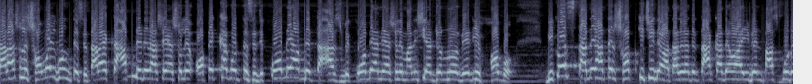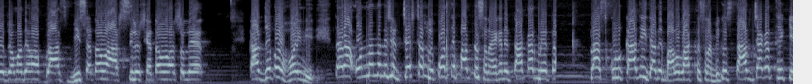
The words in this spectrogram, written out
তারা আসলে সময় গুনতেছে, তারা একটা আপডেটের আশায় আসলে অপেক্ষা করতেছে যে কবে আপডেটটা আসবে, কবে আমি আসলে মালয়েশিয়ার জন্য রেডি হব। বিকজ তাদের হাতের সবকিছুই দেওয়া, তাদের হাতে টাকা দেওয়া ইভেন পাসপোর্টও জমা দেওয়া প্লাস ভিসাটাও আসছিল, সেটাও আসলে কার্যকর হয়নি। তারা অন্যান্য দেশের চেষ্টা আসলে করতে পারতেছে না, এখানে টাকার মেটা প্লাস কোন কাজেই তাদের ভালো লাগতেছে না বিকজ তার জায়গা থেকে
